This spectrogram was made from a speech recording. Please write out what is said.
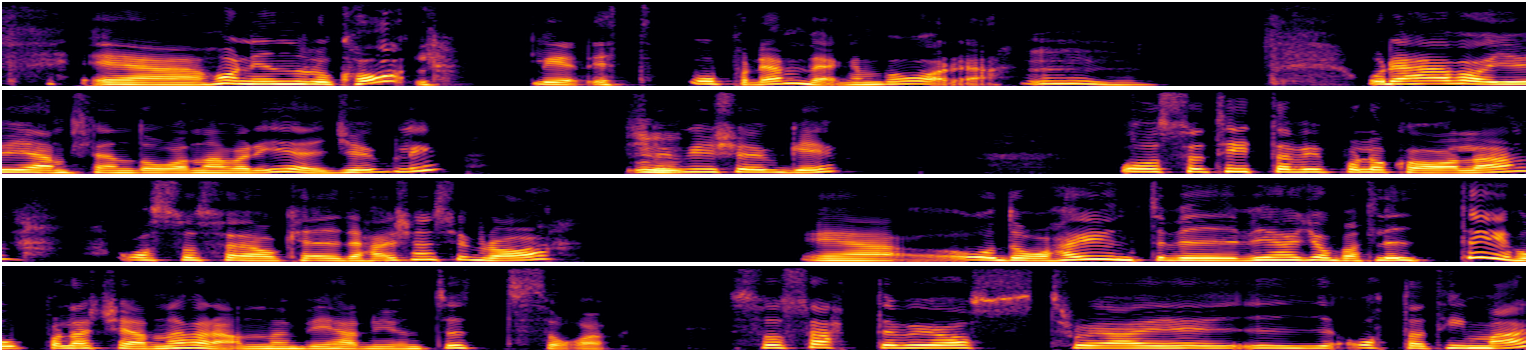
eh, har ni en lokal ledigt? Och på den vägen var det. Mm. Och det här var ju egentligen då, när var det? Juli 2020. Mm. Och så tittade vi på lokalen och så sa jag okej, okay, det här känns ju bra. Eh, och då har ju inte vi, vi har jobbat lite ihop och lärt känna varandra, men vi hade ju inte så så satte vi oss, tror jag, i åtta timmar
